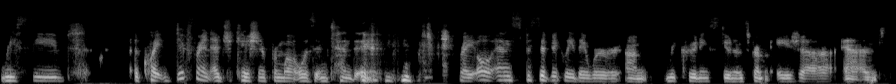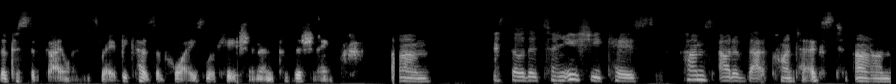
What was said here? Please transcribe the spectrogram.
received a quite different education from what was intended, right? Oh, and specifically, they were um, recruiting students from Asia and the Pacific Islands, right, because of Hawaii's location and positioning. Um, so the Chen Yuxi case comes out of that context. Um,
